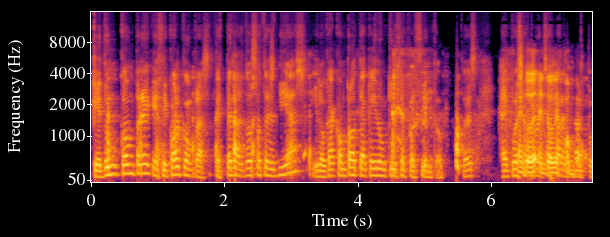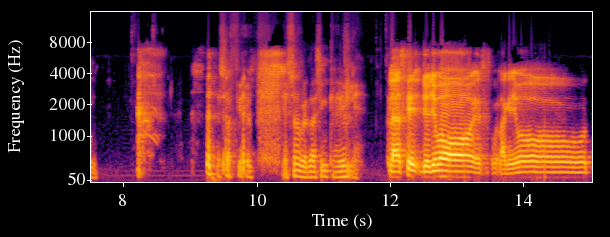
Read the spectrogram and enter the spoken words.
que Dun compre, que decir, ¿cuál compras? Te esperas dos o tres días y lo que ha comprado te ha caído un 15%. Entonces, ahí puedes entonces, entonces compra. tú. Eso es, eso es verdad, es increíble. La es que yo llevo, la que llevo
